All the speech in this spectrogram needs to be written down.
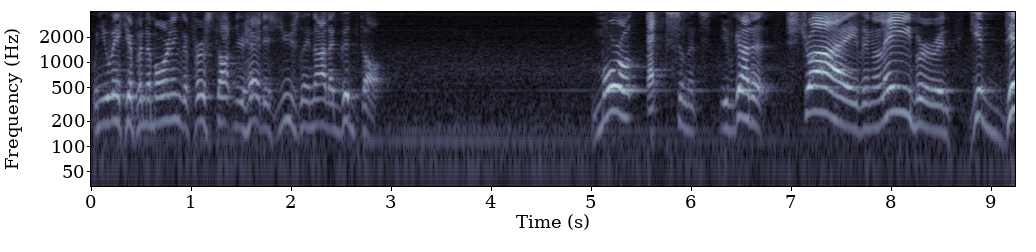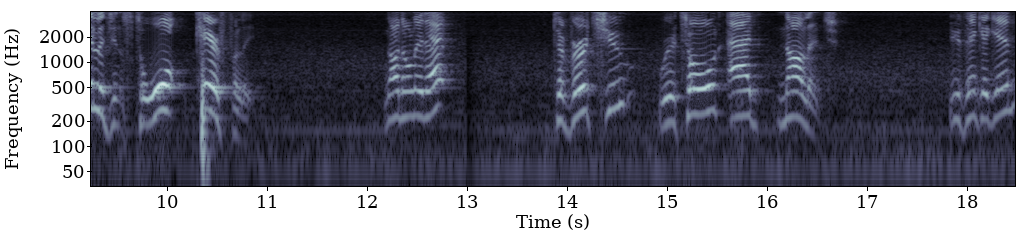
When you wake up in the morning, the first thought in your head is usually not a good thought. Moral excellence, you've got to strive and labor and give diligence to walk carefully. Not only that, to virtue, we're told, add knowledge. You think again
